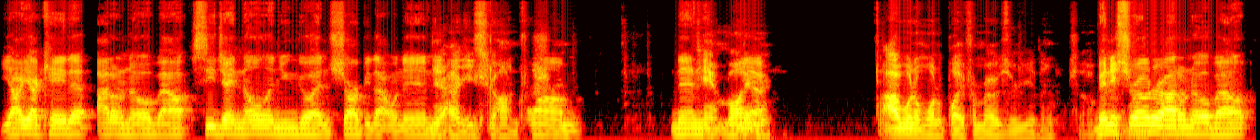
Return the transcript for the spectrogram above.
Yaya Keita, I don't know about. CJ Noland, you can go ahead and sharpie that one in. yeah, he's gone. For sure. Um, then Can't blame yeah. him. I wouldn't want to play for Moser either. So Benny Schroeder, I don't know about.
